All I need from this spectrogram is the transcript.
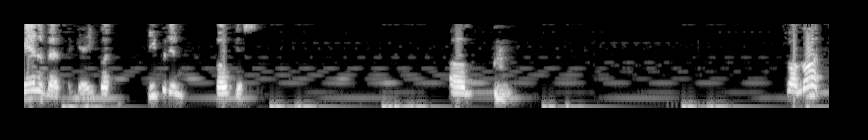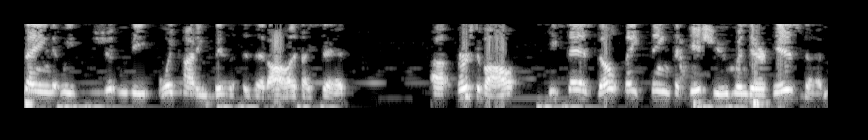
can investigate, but keep it in focus. Um, so I'm not saying that we shouldn't be boycotting businesses at all, as I said. Uh, first of all, he says don't make things an issue when there is none.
